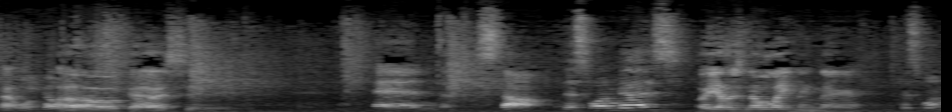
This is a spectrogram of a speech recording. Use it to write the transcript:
that one. Keep going. Oh, okay, I see. And stop. This one, guys. Oh, yeah, there's no lightning there. This one.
